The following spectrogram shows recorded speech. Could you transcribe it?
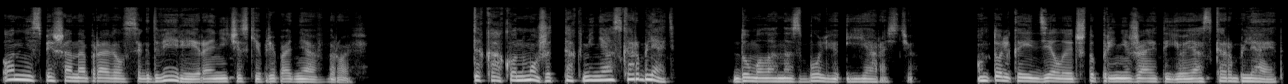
Он не спеша направился к двери, иронически приподняв бровь. «Да как он может так меня оскорблять?» — думала она с болью и яростью. Он только и делает, что принижает ее и оскорбляет.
